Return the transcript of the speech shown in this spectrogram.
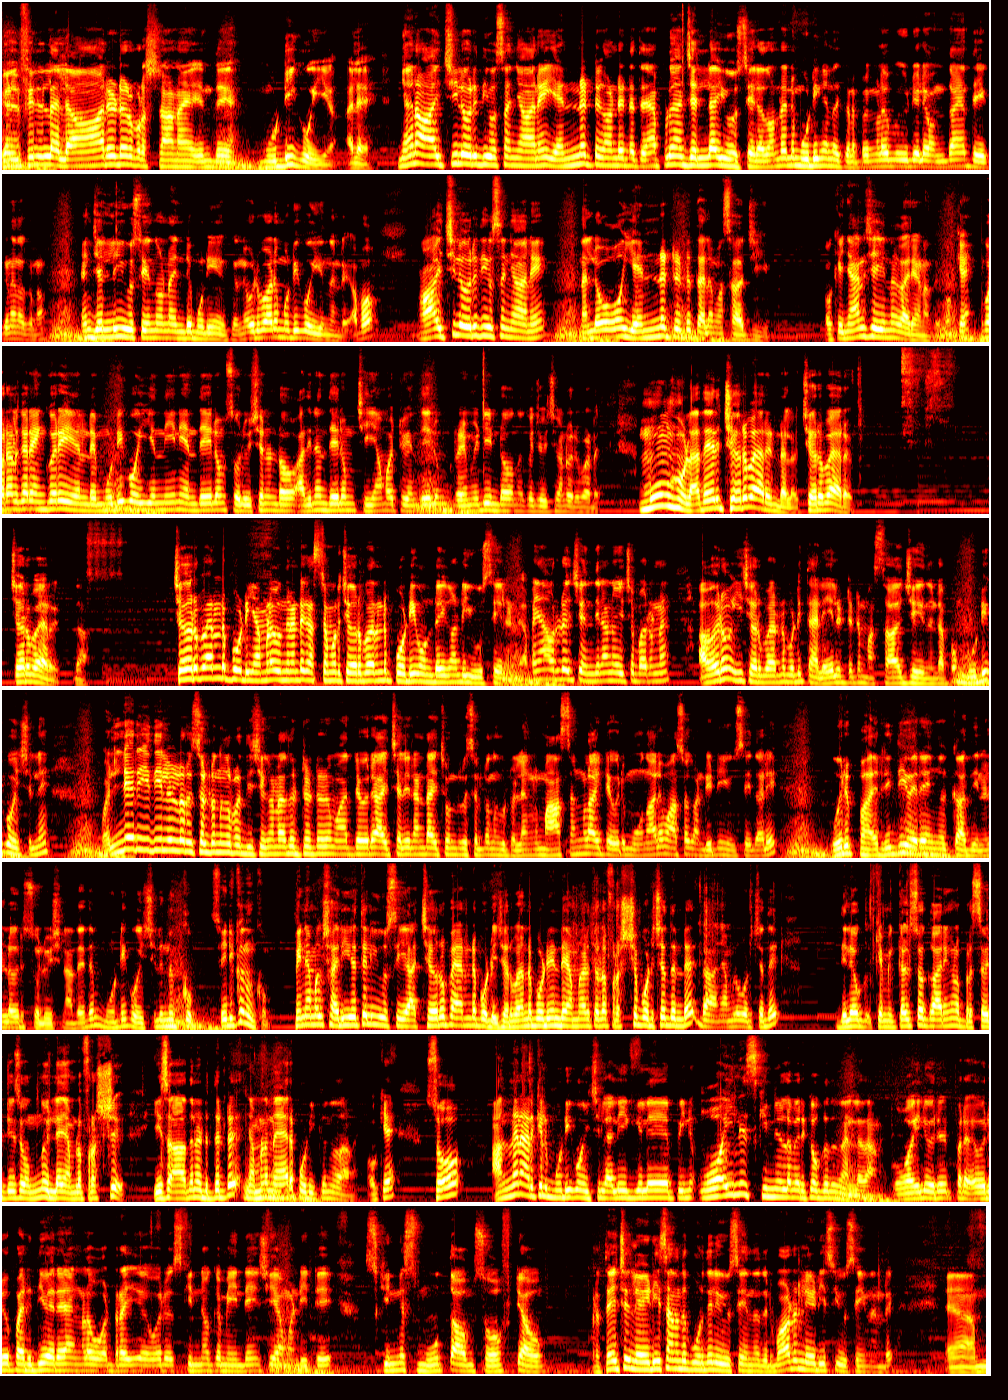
ഗൾഫിലുള്ള എല്ലാവരുടെ ഒരു പ്രശ്നമാണ് എന്ത്? മുടി കൊയ്യുക അല്ലെ? ഞാൻ ആഴ്ചയിൽ ഒരു ദിവസം ഞാൻ എണ്ണ ഇട്ട് കണ്ട് എന്റെ എപ്പോഴും ഞാൻ ജെല്ല യൂസ് ചെയ്യില്ല അതുകൊണ്ട് എന്റെ മുടി ഇങ്ങനെ നിൽക്കണം ഇപ്പൊ നിങ്ങൾ വീഡിയോയിൽ എന്താ ഞാൻ തേക്കണേ നോക്കണം. ഞാൻ ജെല്ല് യൂസ് ചെയ്യുന്നതുകൊണ്ട് എന്റെ മുടി നിൽക്കുന്നത് ഒരുപാട് മുടി കൊയ്യുന്നുണ്ട്. അപ്പോൾ ആഴ്ചയിൽ ഒരു ദിവസം ഞാൻ നല്ലോ എണ്ണ ഇട്ടിട്ട് തല മസാജ് ചെയ്യും. ഓക്കെ ഞാൻ ചെയ്യുന്ന കാര്യമാണത് ഓക്കെ കുറെ ആൾക്കാർ എൻക്വയറി ചെയ്യുന്നുണ്ട്. മുടി കൊയ്യുന്നതിന് എന്തെങ്കിലും സൊല്യൂഷൻ ഉണ്ടോ? അതിനെന്തെങ്കിലും ചെയ്യാൻ പറ്റുമോ എന്തെങ്കിലും റെമഡി ഉണ്ടോ? എന്നൊക്കെ ചോദിച്ചുകൊണ്ട് ഒരുപാട്. മൂങ് ഹോൾ അതായത് ചെറുപയർ ഉണ്ടല്ലോ ചെറുപയർ. ചെറുപയർ ഇതാ. ചെറുപയറിന്റെ പൊടി നമ്മളെ ഒന്ന് രണ്ട് കസ്റ്റമർ ചെറുപയറിന്റെ പൊടി കൊണ്ടുപോയിക്കൊണ്ട് യൂസ് ചെയ്യുന്നുണ്ട് അപ്പൊ ഞാൻ അവരോട് ചോദിച്ചു എന്തിനാണ്? ചോദിച്ചാൽ പറഞ്ഞത് അവരും ഈ ചെറുപയറിന്റെ പൊടി തലയിലിട്ടിട്ട് മസാജ് ചെയ്യുന്നുണ്ട്. അപ്പൊ മുടി കൊഴിച്ചിലിന് വലിയ രീതിയിലുള്ള റിസൾട്ട് ഒന്നും പ്രതീക്ഷിക്കേണ്ട. അത് ഇട്ടിട്ട് മറ്റേ ഒരാഴ്ച അല്ലെങ്കിൽ രണ്ടാഴ്ച കൊണ്ട് റിസൾട്ട് ഒന്നും കിട്ടില്ല ഞങ്ങൾ മാസങ്ങളായിട്ട് ഒരു മൂന്നാൽ മാസം കണ്ടിന്യൂ യൂസ് ചെയ്താൽ ഒരു പരിധി വരെ നിങ്ങൾക്ക് അതിനുള്ള ഒരു സൊല്യൂഷൻ അതായത് മുടി കൊഴിച്ചിൽ നിൽക്കും. ശരിക്കും നിൽക്കും. പിന്നെ നമുക്ക് ശരീരത്തിൽ യൂസ് ചെയ്യുക ചെറുപയറിന്റെ പൊടി ചെറുപയറിന്റെ പൊടി ഉണ്ട്. നമ്മുടെ അടുത്തുള്ള ഫ്രഷ് പൊടിച്ചതുണ്ട്. ഇതാ നമ്മൾ പൊടിച്ചത് ഇതിലോ കെമിക്കൽസോ കാര്യങ്ങളോ പ്രിസർവേറ്റീവ്സോ ഒന്നുമില്ല. നമ്മൾ ഫ്രഷ് ഈ സാധനം എടുത്തിട്ട് നമ്മൾ നേരെ പൊടിക്കുന്നതാണ്. ഓക്കെ സോ അങ്ങനെ ആർക്കെങ്കിലും മുടി കൊഴിച്ചില്ല അല്ലെങ്കിൽ പിന്നെ ഓയിൽ സ്കിന്നുള്ളവർക്കൊക്കെ ഇത് നല്ലതാണ്. ഓയിൽ ഒരു ഒരു പരിധി വരെ ഞങ്ങൾ ഡ്രൈ ഒരു സ്കിന്നൊക്കെ മെയിന്റെയിൻ ചെയ്യാൻ വേണ്ടിയിട്ട് സ്കിന്ന് സ്മൂത്ത് ആവും സോഫ്റ്റ് ആവും. പ്രത്യേകിച്ച് ലേഡീസാണ് അത് കൂടുതൽ യൂസ് ചെയ്യുന്നത്. ഒരുപാട് ലേഡീസ് യൂസ് ചെയ്യുന്നുണ്ട്.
